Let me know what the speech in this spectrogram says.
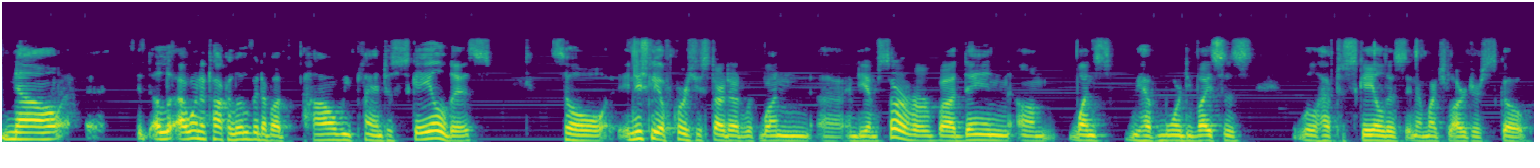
Now, I want to talk a little bit about how we plan to scale this. So initially, of course, you start out with one uh, MDM server, but then um, once we have more devices, we'll have to scale this in a much larger scope.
